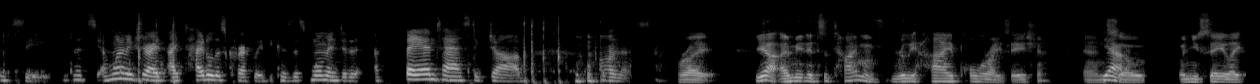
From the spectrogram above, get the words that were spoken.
let's see. Let's see. I want to make sure I, I title this correctly because this woman did a fantastic job on this. Right. Yeah, I mean it's a time of really high polarization. And Yeah. so when you say like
